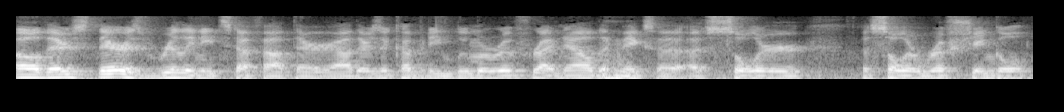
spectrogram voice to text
Oh, there's there is really neat stuff out there. Uh, there's a company Luma Roof right now that makes a, a solar a solar roof shingle.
